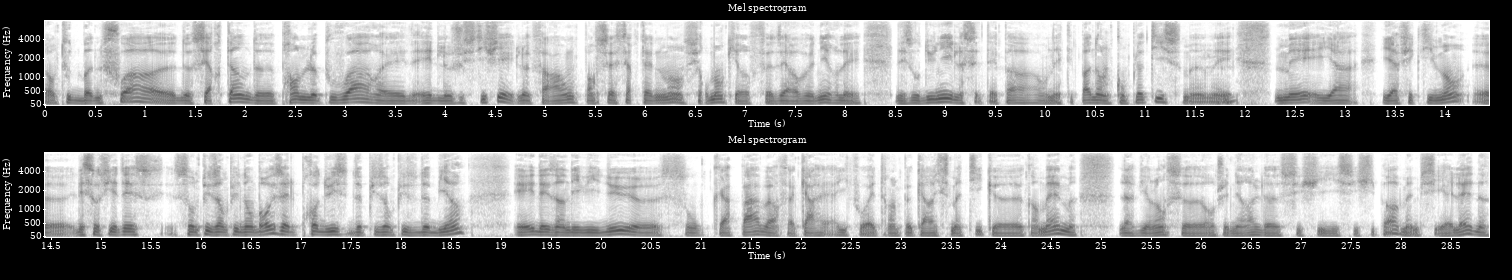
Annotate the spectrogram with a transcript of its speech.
en toute bonne foi, de certains de prendre le pouvoir et, et, de le justifier. Le pharaon pensait certainement, sûrement, qu'il faisait revenir les, les eaux du Nil. C'était pas, on n'était pas dans le complotisme, mais mais il y a, il y a effectivement, les sociétés sont de plus en plus nombreuses, elles produisent de plus en plus de biens et des individus euh, sont capables, enfin il faut être un peu charismatique euh, quand même, la violence euh, en général ne suffit, suffit pas, même si elle aide,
